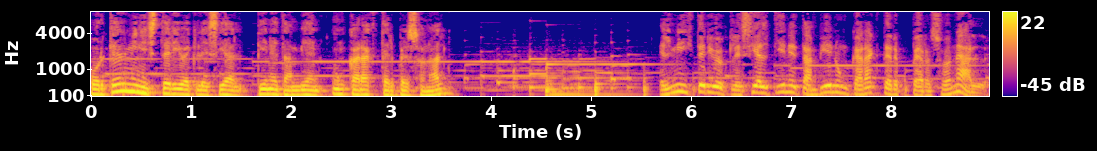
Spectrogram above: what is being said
¿Por qué el ministerio eclesial tiene también un carácter personal? El ministerio eclesial tiene también un carácter personal,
